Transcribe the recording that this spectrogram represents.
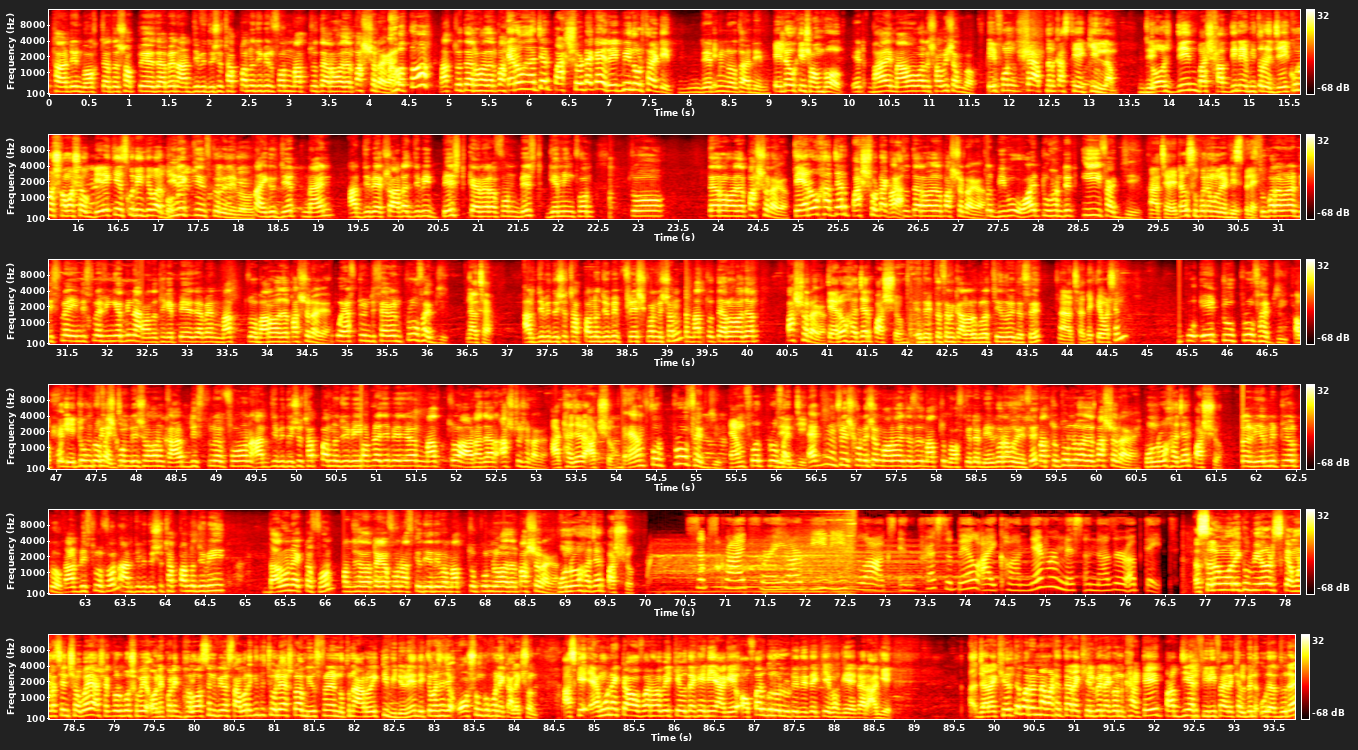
Thirteen বক্সটাতে সব পেয়ে যাবেন। আট জিবি দুশো ছাপ্পান্ন জিবির ফোন মাত্র তেরো হাজার পাঁচশো টাকা। কত? মাত্র তেরো হাজার তেরো হাজার পাঁচশো টাকায় Redmi Note thirteen Redmi note thirteen এটাও কি সম্ভব? ভাই মামা বলে সবই সম্ভব। এই ফোনটা আপনার কাছ থেকে কিনলাম। দশ দিন বা সাত দিনের ভিতরে যে কোনো সমস্যা হোক ডিরেক্ট চেঞ্জ করে দিতে পারব। ডিরেক্ট চেঞ্জ করে দিব। আইকিউ জেড নাইন আট জিবি একশো আঠাশ GB best camera phone best gaming phone মাত্র তেরো হাজার পাঁচশো টাকা। তেরো হাজার পাঁচশো টাকা? তেরো হাজার পাঁচশো টাকা। Vivo Y two hundred E five G আচ্ছা এটাও super AMOLED display super AMOLED display in display fingerprint আমাদের থেকে পেয়ে যাবেন মাত্র বারো হাজার পাঁচশো টাকা। F twenty seven pro five G আচ্ছা। আট জিবি দুশো ছাপ্পান্ন জিবি ফ্রেশ কন্ডিশন মাত্র তেরো হাজার পাঁচশো টাকা। তেরো হাজার পাঁচশো। দেখতেছেন কালারগুলো চেঞ্জ হইতেছে। আচ্ছা দেখতে পাচ্ছেন? Oppo A2 Pro 5G Oppo A2 Pro 5G condition curve display phone আট জিবি দুইশো ছাপ্পান্ন জিবি প্রাইজে পেয়ে যাবেন মাত্র আট হাজার আটশোশো টাকা। আট হাজার আটশো। M four pro five G M four pro five G একদম ফ্রেশ কন্ডিশন মনে হইতেছে মাত্র বক্স কেটে বের করা হয়েছে মাত্র পনেরো হাজার পাঁচশো টাকায়। পনেরো হাজার পাঁচশো। Realme twelve pro curve display phone আট জিবি দুশো ছাপ্পান্ন জিবি দারুণ একটা ফোন পঞ্চাশ হাজার টাকা ফোন আজকে দিয়ে দিবা মাত্র পনেরো হাজার পাঁচশো টাকা। পনেরো হাজার পাঁচশো। Subscribe for ARBV vlogs and press the bell icon. Never miss another update. আসসালামু আলাইকুম ভিউয়ার্স, কেমন আছেন সবাই? আশা করব সবাই অনেক অনেক ভালো আছেন। ভিউয়ার্স আবার কিন্তু চলে আসলাম ভিউস ফ্রেন্ডের নতুন আরও একটি ভিডিও নিয়ে। দেখতে পাচ্ছেন যে অসংখ্য ফোনের কালেকশন আজকে এমন একটা অফার হবে, কেউ দেখেনি আগে। অফারগুলো লুটে নিতে কে ভাগে একার আগে। যারা খেলতে পারেন না মাঠে, তারা খেলবেন এখন খাটে। পাবজি আর ফ্রি ফায়ার খেলবেন উড়াধুরা।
